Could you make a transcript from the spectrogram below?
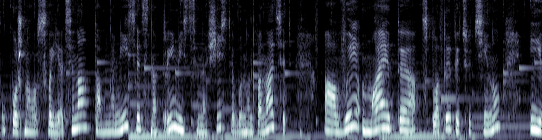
у кожного своя ціна, там на місяць, на 3 місяці, на 6 або на 12, а ви маєте сплатити цю ціну і.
